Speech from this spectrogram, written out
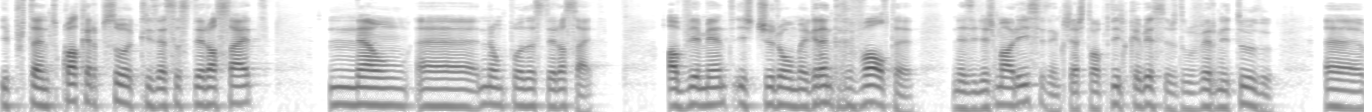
e, portanto, qualquer pessoa que quisesse aceder ao site não, ah, não pôde aceder ao site. Obviamente, isto gerou uma grande revolta nas Ilhas Maurícias, em que já estão a pedir cabeças do governo e tudo uh,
